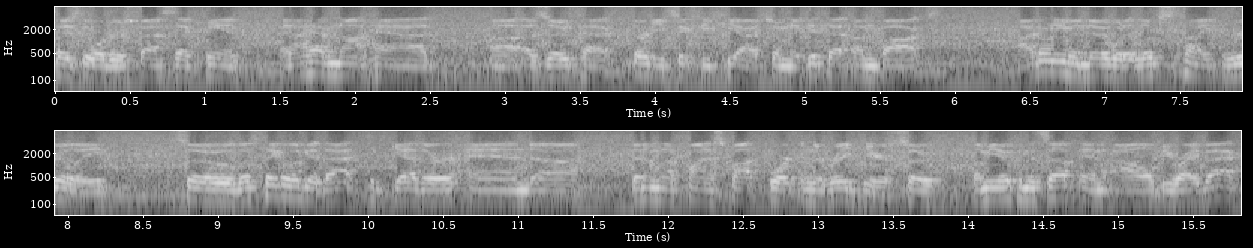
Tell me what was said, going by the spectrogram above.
place the order as fast as I can. And I have not had uh, a Zotac 3060 Ti. So I'm going to get that unboxed. I don't even know what it looks like really. So let's take a look at that together and uh, then I'm going to find a spot for it in the rig here. So let me open this up and I'll be right back.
